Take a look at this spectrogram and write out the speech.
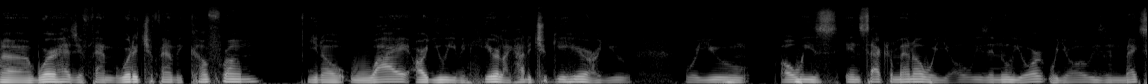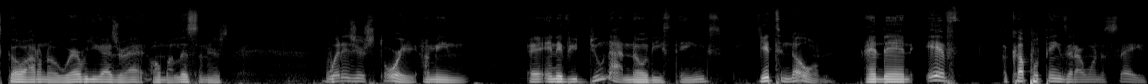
uh, where has your family where did your family come from? You know why are you even here? Like how did you get here? Are you were you always in sacramento? Were you always in new york? Were you always in mexico? I don't know wherever you guys are at all my listeners what is your story? I mean and if you do not know these things get to know them and then if a couple things that i want to say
